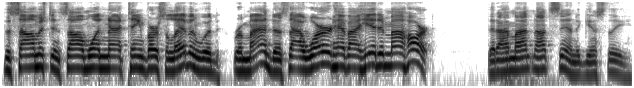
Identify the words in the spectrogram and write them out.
The psalmist in Psalm 119, verse 11, would remind us, Thy word have I hid in my heart, that I might not sin against thee.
